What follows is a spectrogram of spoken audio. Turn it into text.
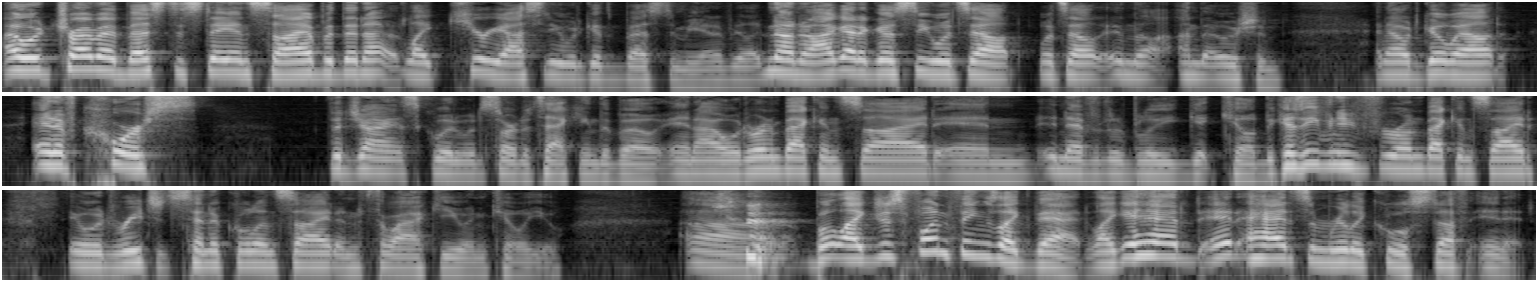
I would try my best to stay inside, but then I, like curiosity would get the best of me, and I'd be like, "No, no, I got to go see what's out, what's out in the on the ocean." And I would go out, and of course, the giant squid would start attacking the boat, and I would run back inside and inevitably get killed because even if you run back inside, it would reach its tentacle inside and thwack you and kill you. Uh, but like just fun things like that. Like it had it had some really cool stuff in it,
